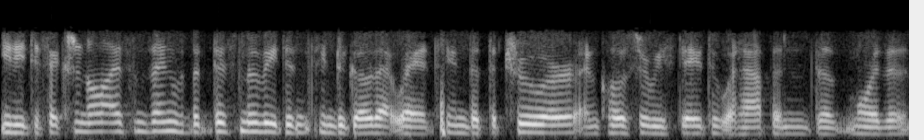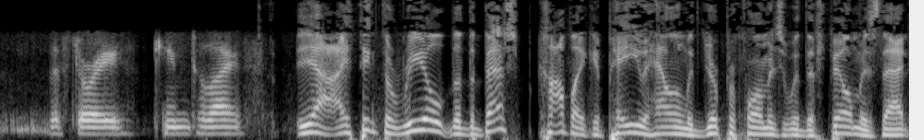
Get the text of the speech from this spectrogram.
you need to fictionalize some things, but this movie didn't seem to go that way. It seemed that the truer and closer we stayed to what happened, the more the the story came to life. Yeah, I think the real, the, the best compliment I could pay you, Helen, with your performance with the film is that,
